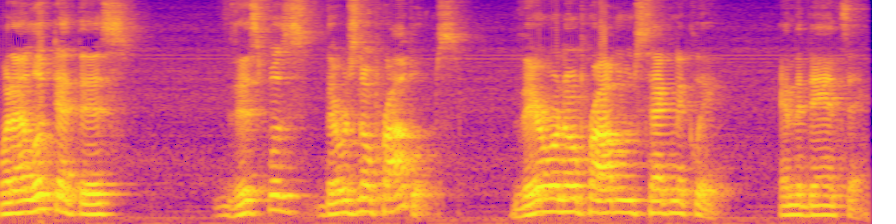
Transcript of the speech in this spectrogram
when I looked at this, this was, there was no problems. There were no problems technically. and the dancing.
